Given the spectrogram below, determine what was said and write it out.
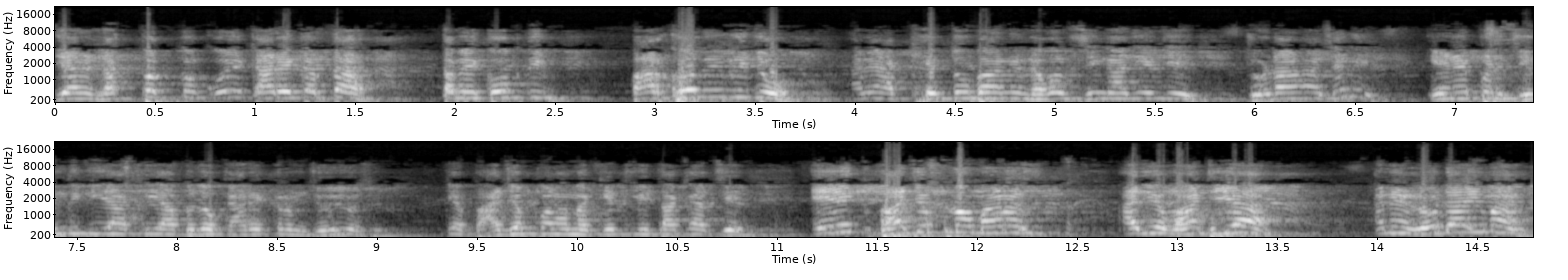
જ્યારે લખપતનો કોઈ કાર્યકર્તા, તમે કોક દી પારખો લઈ લીજો. અને આ ખેતુભા અને નવલસિંહ આજે જે જોડાણા છે ને એને પણ જિંદગી આખી આ બધો કાર્યક્રમ જોયો છે. કે ભાજપ પણ આમાં કેટલી તાકાત છે. એક ભાજપનો માણસ આજે વાંઢિયા અને લોડાઈમાં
